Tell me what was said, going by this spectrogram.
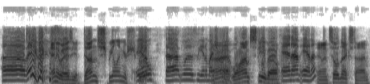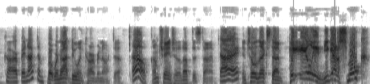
Um, anyway. Anyways, you done spieling your spiel? Yep, that was the end of my All spiel. right. Well, I'm Stevo, and I'm Anna. and until next time. Carpe Noctem. But we're not doing Carpe Noctem. Oh, I'm changing it up this time. all right. Until next time. Hey, alien, you got a smoke?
